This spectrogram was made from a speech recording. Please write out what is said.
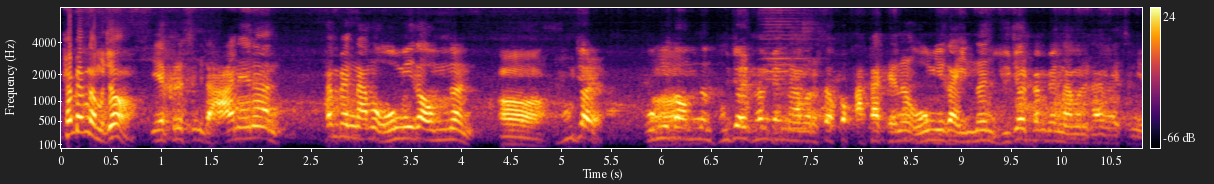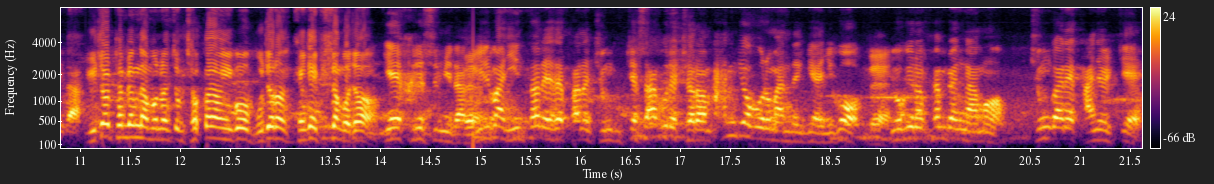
편백나무죠? 예, 그렇습니다. 안에는 편백나무 옹이가 없는 어, 무절 옹이가 없는 무절 편백나무를 썼고 바깥에는 옹이가 있는 유절 편백나무를 사용했습니다. 유절 편백나무는 좀 저가형이고 무절은 굉장히 비싼 거죠? 예, 그렇습니다. 네. 일반 인터넷에 파는 중국제 싸구려처럼 한 겹으로 만든 게 아니고 네. 여기는 편백나무, 중간에 단열재,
